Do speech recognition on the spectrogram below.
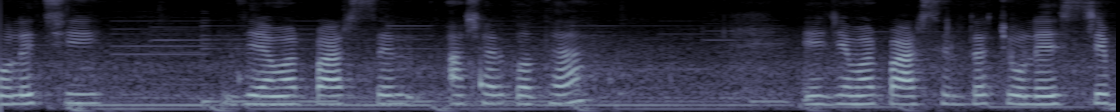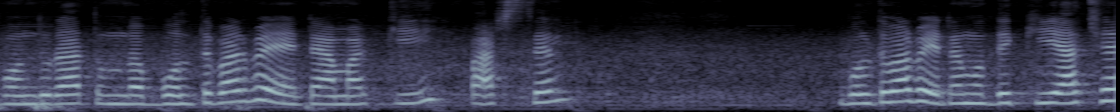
বলেছি যে আমার পার্সেল আসার কথা, এই যে আমার পার্সেলটা চলে এসছে। বন্ধুরা, তোমরা বলতে পারবে এটা আমার কি পার্সেল বলতে পারবে এটার মধ্যে কি আছে?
